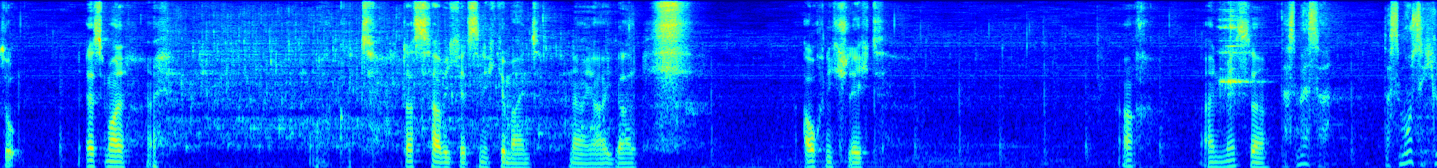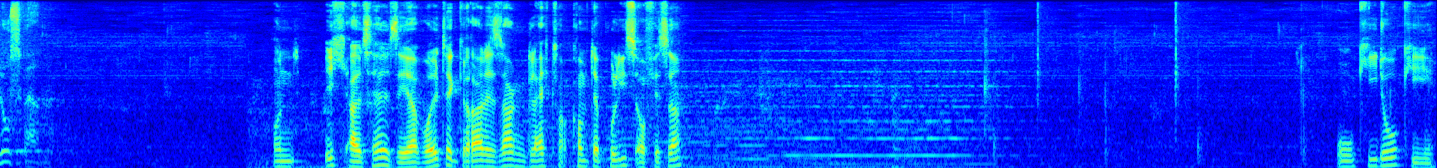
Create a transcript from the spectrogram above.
So, erstmal. Das habe ich jetzt nicht gemeint. Naja, egal. Auch nicht schlecht. Ach, ein Messer. Das Messer. Das muss ich loswerden. Und ich als Hellseher wollte gerade sagen, gleich ko- kommt der Police Officer. Okidoki.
